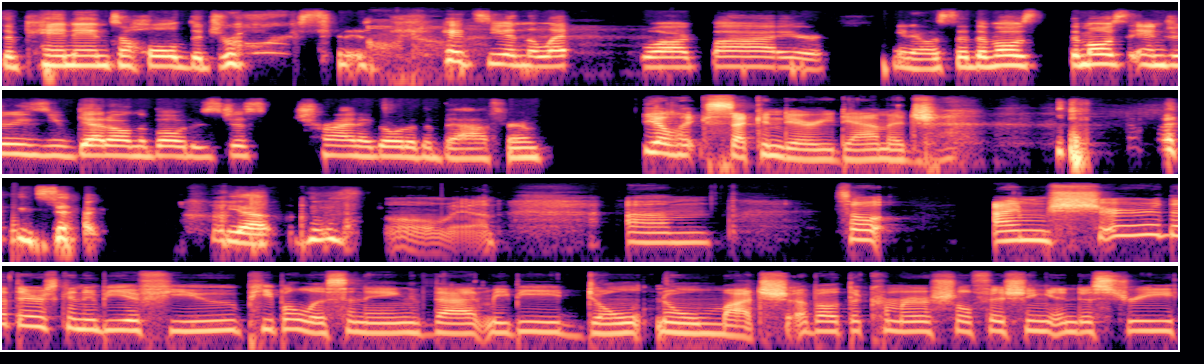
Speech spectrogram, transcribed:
the pin in to hold the drawers and it oh, no. hits you in the leg walk by or you know so the most the most injuries you get on the boat is just trying to go to the bathroom. Yeah like secondary damage. Exactly yeah. Oh man. Um so I'm sure that there's going to be a few people listening that maybe don't know much about the commercial fishing industry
